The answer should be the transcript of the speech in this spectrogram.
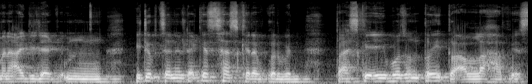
মানে আইডিটা ইউটিউব চ্যানেলটাকে সাবস্ক্রাইব করবেন। তো আজকে এই পর্যন্তই, তো আল্লাহ হাফেজ।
